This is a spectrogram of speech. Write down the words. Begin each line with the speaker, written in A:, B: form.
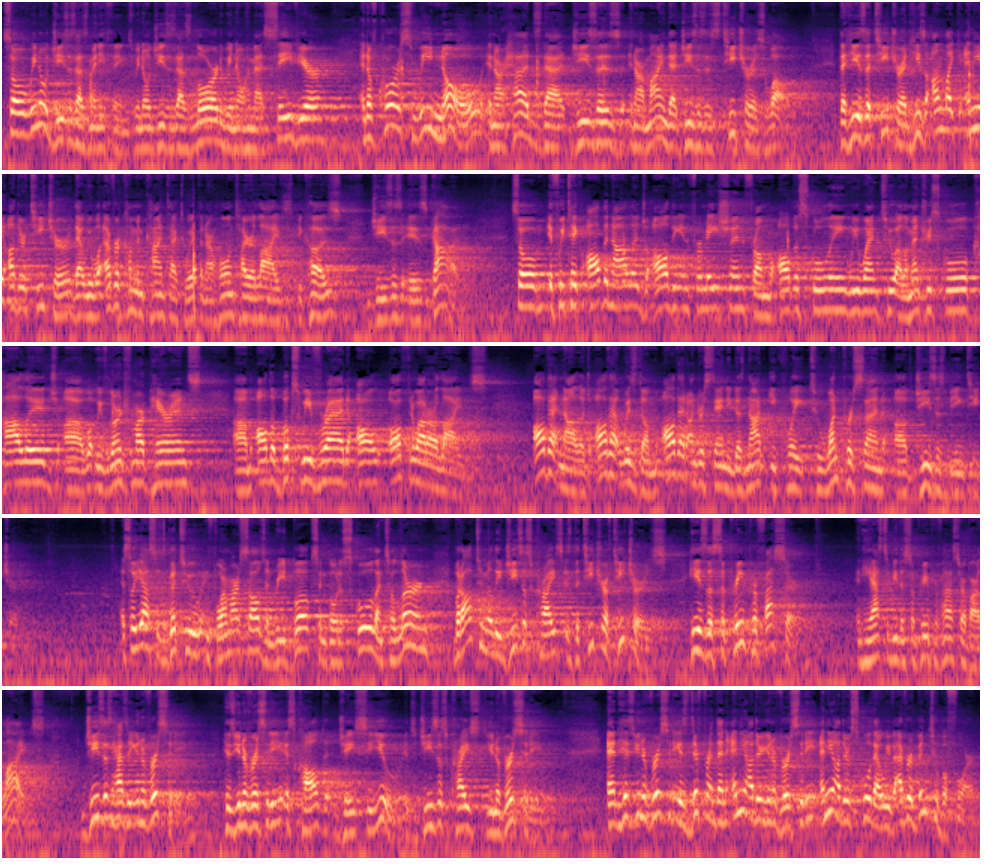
A: So we know Jesus as many things. We know Jesus as Lord, we know him as Savior. And of course, we know in our heads that Jesus, in our mind, that Jesus is teacher as well. That he is a teacher, and he's unlike any other teacher that we will ever come in contact with in our whole entire lives because Jesus is God. So, if we take all the knowledge, all the information from all the schooling we went to, elementary school, college, uh, what we've learned from our parents, um, all the books we've read, all, all throughout our lives. All that knowledge, all that wisdom, all that understanding does not equate to 1% of Jesus being teacher. And so, yes, it's good to inform ourselves and read books and go to school and to learn, but ultimately, Jesus Christ is the teacher of teachers. He is the supreme professor, and he has to be the supreme professor of our lives. Jesus has a university. His university is called JCU, it's Jesus Christ University. And his university is different than any other university, any other school that we've ever been to before.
